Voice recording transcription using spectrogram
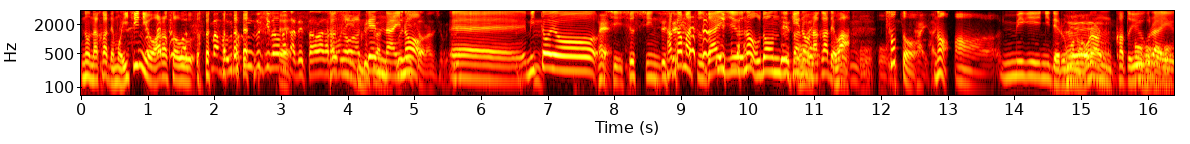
の中でも一二を争う。まあまあうどん好きの中で田中香川県内の、えー、水戸洋市出身、出身。高松在住のうどん好きの中では うんちょっとはいはあー右に出るものおらんかというぐらい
